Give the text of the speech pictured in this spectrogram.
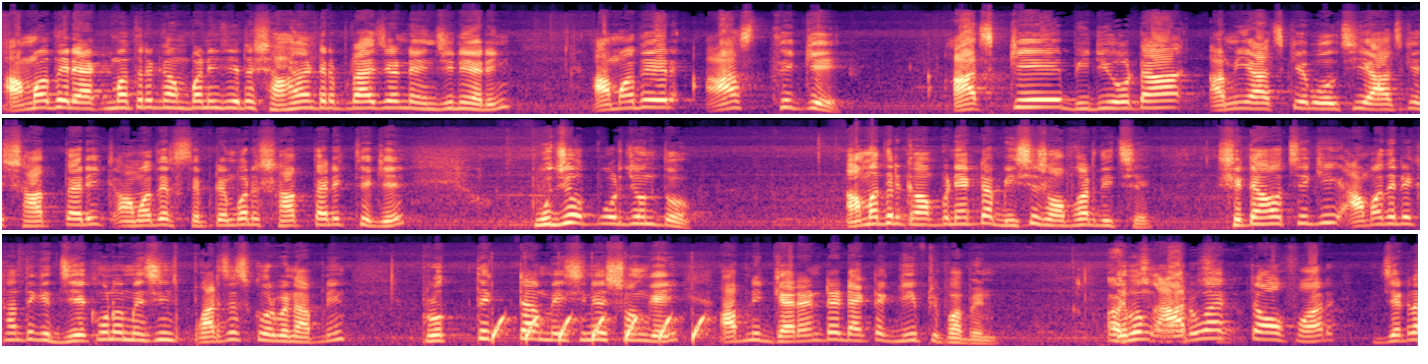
আমাদের একমাত্র কোম্পানি যেটা সাহা এন্টারপ্রাইজ অ্যান্ড ইঞ্জিনিয়ারিং আমাদের আজ থেকে আজকে ভিডিওটা আমি আজকে বলছি আজকে সাত তারিখ আমাদের সেপ্টেম্বরের সাত তারিখ থেকে পুজো পর্যন্ত আমাদের কোম্পানি একটা বিশেষ অফার দিচ্ছে। সেটা হচ্ছে কি আমাদের এখান থেকে যে কোনো মেশিন পারচেস করবেন আপনি প্রত্যেকটা মেশিনের সঙ্গেই আপনি গ্যারান্টেড একটা গিফট পাবেন। এবং আচ্ছা, আরও আচ্ছা। একটা অফার যেটা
